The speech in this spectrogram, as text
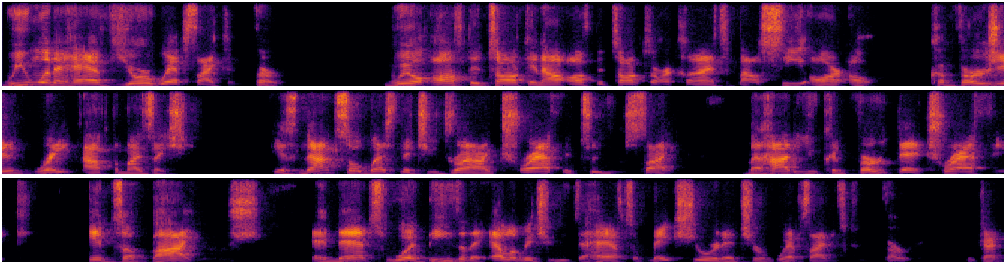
we want to have your website convert. We'll often talk, and I'll often talk to our clients about CRO, conversion rate optimization. It's not so much that you drive traffic to your site, but how do you convert that traffic into buyers? And that's what these are the elements you need to have to make sure that your website is converting. Okay.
